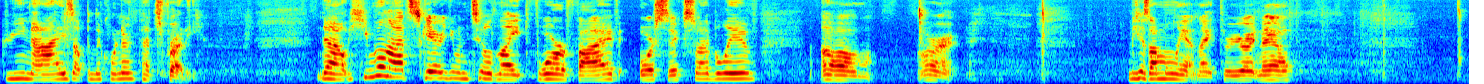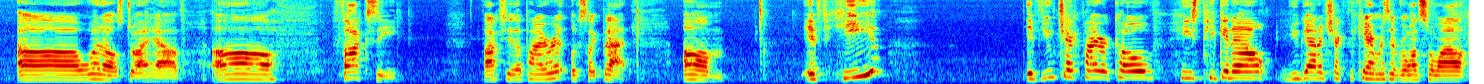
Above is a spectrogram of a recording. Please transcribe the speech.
green eyes up in the corner, that's Freddy. Now he will not scare you until night four or five or six, I believe. Um, all right, because I'm only at night three right now. Uh, what else do I have? Uh, Foxy. Foxy the Pirate looks like that. Um, if he, if you check Pirate Cove, he's peeking out. You gotta check the cameras every once in a while,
